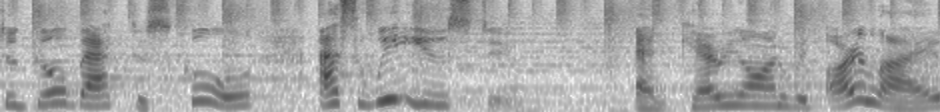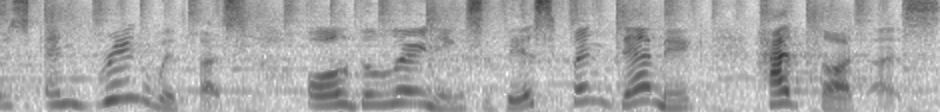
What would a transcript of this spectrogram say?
to go back to school as we used to and carry on with our lives and bring with us all the learnings this pandemic had taught us.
